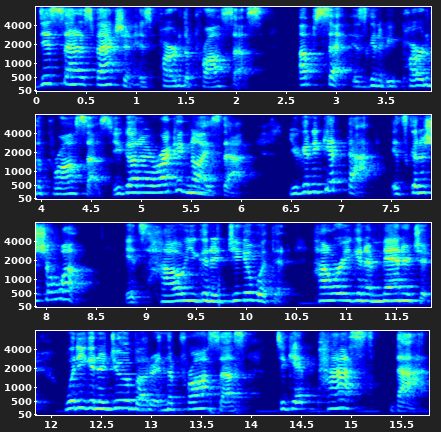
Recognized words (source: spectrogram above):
Dissatisfaction is part of the process. Upset is going to be part of the process. You got to recognize that. You're going to get that. It's going to show up. It's how are you going to deal with it? How are you going to manage it? What are you going to do about it in the process to get past that?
